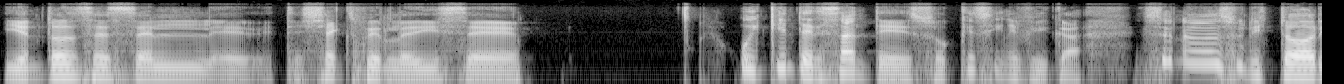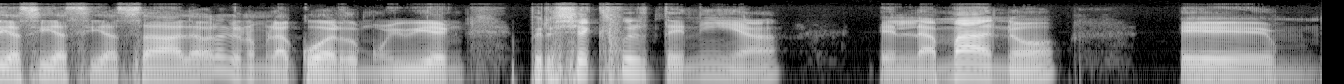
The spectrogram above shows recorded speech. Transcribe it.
Y entonces él, este Shakespeare le dice, uy, qué interesante eso, ¿qué significa? Dice, no, es una historia así, así, así, la verdad que no me la acuerdo muy bien, pero Shakespeare tenía en la mano em,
